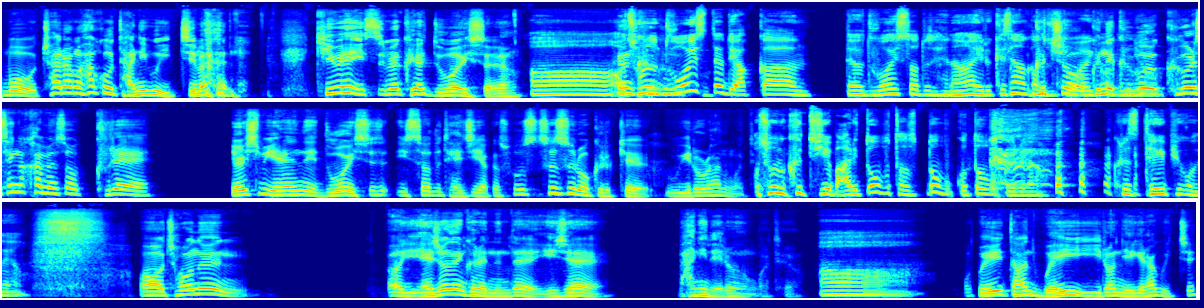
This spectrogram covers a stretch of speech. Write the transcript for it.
뭐 촬영을 하고 다니고 있지만 기회 있으면 그냥 누워 있어요. 아, 그냥 저는 그거- 누워 있을 때도 약간 내가 누워 있어도 되나 이렇게 생각하면서 그렇죠. 누워 근데 있거든요. 그걸 그걸 생각하면서 그래 열심히 일했는데 누워 있, 있어도 되지. 약간 소, 스스로 그렇게 위로를 하는 것 어, 같아요. 저는 그 뒤에 말이 또 붙어서 또 붙고 또 붙고 이래요. 그래서 되게 피곤해요. 어 저는 어, 예전엔 그랬는데 이제 많이 내려오는 것 같아요. 아, 왜 난 왜 이런 얘기를 하고 있지?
